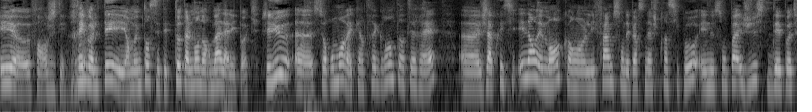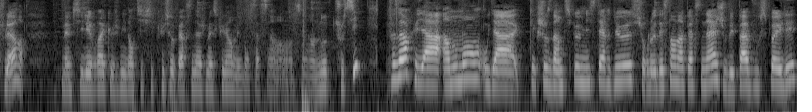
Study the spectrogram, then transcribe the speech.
et euh, enfin, j'étais révoltée et en même temps, c'était totalement normal à l'époque. J'ai lu euh, ce roman avec un très grand intérêt. Euh, j'apprécie énormément quand les femmes sont des personnages principaux et ne sont pas juste des pots de fleurs. Même s'il est vrai que je m'identifie plus au personnage masculin, mais bon, ça c'est un, autre souci. Il faut savoir qu'il y a un moment où il y a quelque chose d'un petit peu mystérieux sur le destin d'un personnage, je vais pas vous spoiler,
